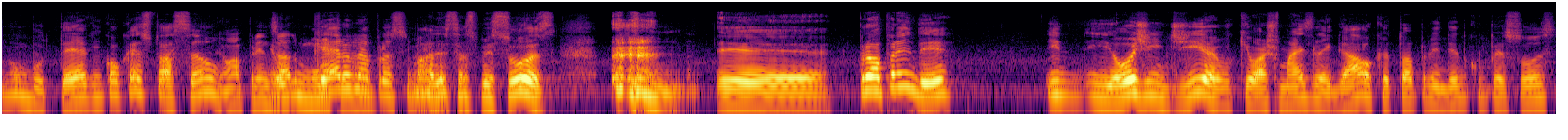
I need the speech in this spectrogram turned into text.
num boteco, em qualquer situação. É um aprendizado eu muito. Quero né? me aproximar dessas pessoas é, para eu aprender. E, e, hoje em dia, o que eu acho mais legal é que eu estou aprendendo com pessoas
